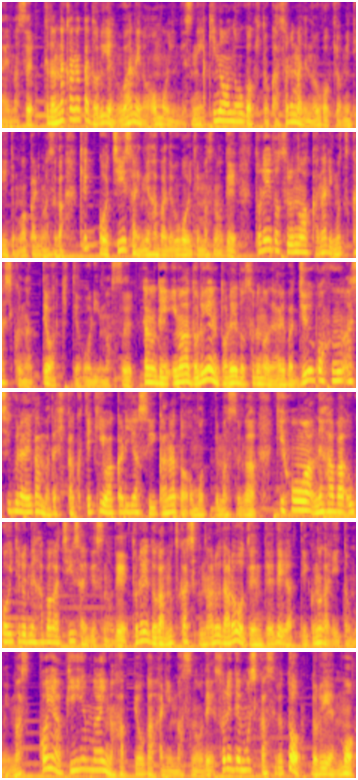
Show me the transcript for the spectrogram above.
えます。ただなかなかドル円上値が重いんですね。昨日の動きとか、それまでの動きを見ていてもわかりますが、結構小さい値幅で動動いてますので、トレードするのはかなり難しくなってはきております。なので、今はドル円トレードするのであれば、15分足ぐらいがまだ比較的わかりやすいかなと思ってますが、基本は値幅、動いてる値幅が小さいですので、トレードが難しくなるだろう前提でやっていくのがいいと思います。今夜は PMI の発表がありますので、それでもしかすると、ドル円も、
